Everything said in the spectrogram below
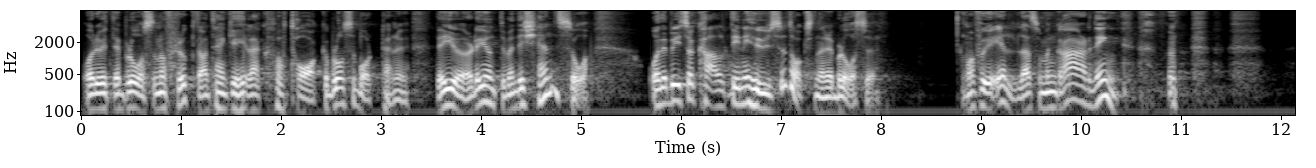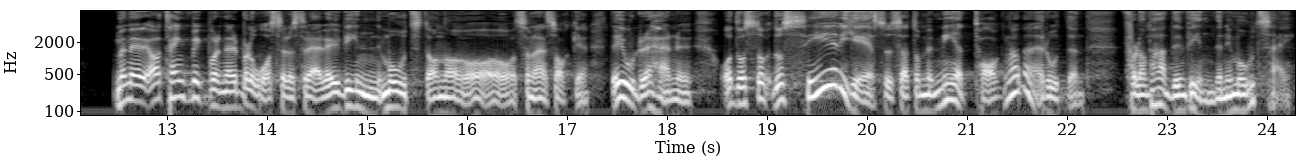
Och du vet, det blåser något fruktansvärt, man tänker hela taket blåser bort här nu. Det gör det ju inte, men det känns så. Och det blir så kallt in i huset också när det blåser. Man får ju elda som en galning. Men jag har tänkt mycket på det när det blåser och sådär, det är vind, motstånd och, och, och sådana här saker. Det gjorde det här nu. Och då, då ser Jesus att de är medtagna av den här rodden, för de hade vinden emot sig.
